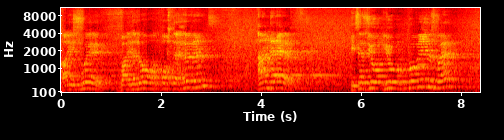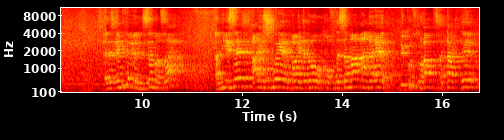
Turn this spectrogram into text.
I swear by the Lord of the heavens and the earth. He says your, your provision is where? Is in heaven, in sama, صح? And he says, I swear by the Lord of the sama and the earth, because your heart is attached there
